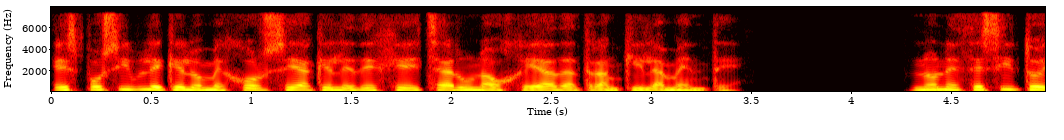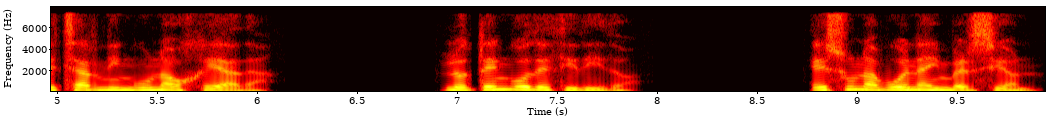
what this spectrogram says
Es posible que lo mejor sea que le deje echar una ojeada tranquilamente. No necesito echar ninguna ojeada. Lo tengo decidido. Es una buena inversión.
